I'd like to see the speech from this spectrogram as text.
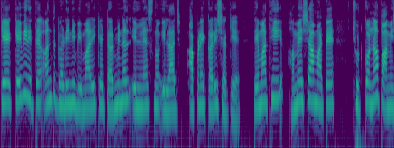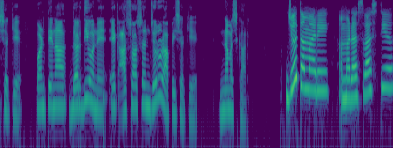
કે કેવી રીતે અંતઘડીની બીમારી કે ટર્મિનલ ઇલનેસનો ઈલાજ આપણે કરી શકીએ. તેમાંથી હંમેશા માટે છૂટકો ન પામી શકીએ. પણ તેના દર્દીઓને એક આશ્વાસન જરૂર આપી શકીએ. નમસ્કાર. જો તમારે અમારા સ્વાસ્થ્ય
